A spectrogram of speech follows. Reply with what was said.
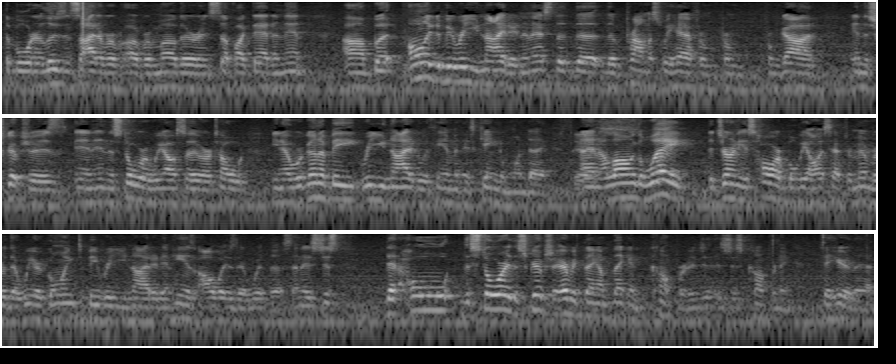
the border, losing sight of her, of her mother and stuff like that. And then, uh, but only to be reunited. And that's the, the, the promise we have from, from, from God in the scripture is and in the story we also are told you know we're going to be reunited with him in his kingdom one day. Yes. and along the way the journey is hard but we always have to remember that we are going to be reunited and he is always there with us. And it's just that whole the story the scripture everything i'm thinking comfort. It's just comforting to hear that.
